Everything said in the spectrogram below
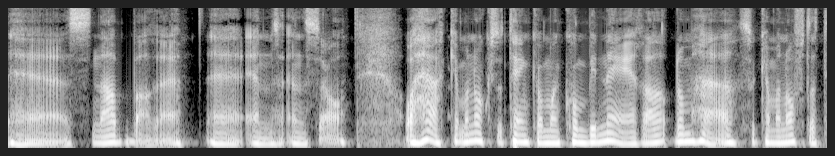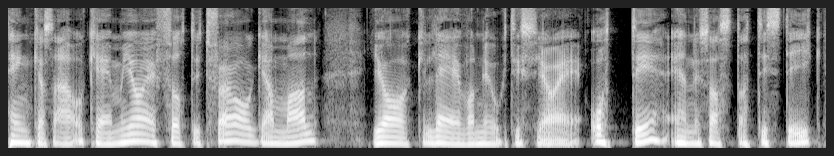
eh, snabbare eh, än, än så. Och här kan man också tänka, om man kombinerar de här, så kan man ofta tänka så här, okej, okay, men jag är 42 år gammal, jag lever nog tills jag är 80, enligt så statistik,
